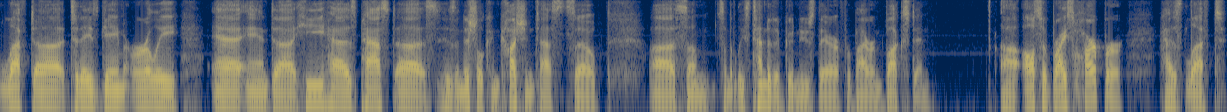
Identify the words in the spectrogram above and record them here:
left uh, today's game early. Uh, and he has passed his initial concussion test. So, uh, some some at least tentative good news there for Byron Buxton. Uh, also, Bryce Harper has left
